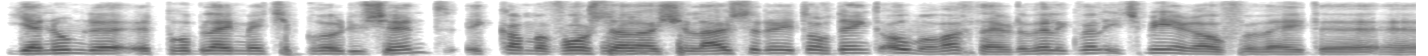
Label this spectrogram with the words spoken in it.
jij noemde het probleem met je producent. Ik kan me voorstellen Mhm. als je luistert dat je toch denkt, oh maar wacht even, daar wil ik wel iets meer over weten. eh.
